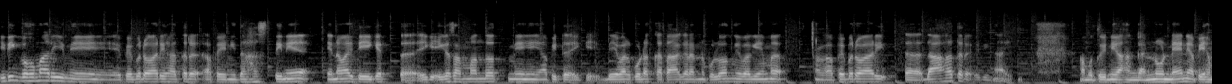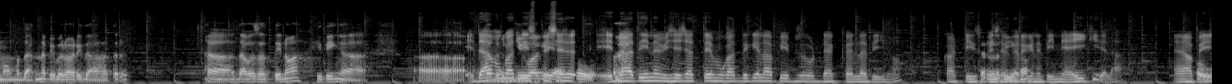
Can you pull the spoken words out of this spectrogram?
ඉතින් කොහොමරි මේ පෙබරවාරි හතර අපේ නිදහස් තිනය එනවයි ඒකෙත් එක සම්බන්ධොත් මේ අපිට එක දේවල් ගොඩක් කතා කරන්න පුළුවන්. වගේම පෙබරවාරි දාහතර ඉතිනයි අමුතු නිහන් ගන්න නෑන අපි හම දන්න පෙබරවාරි දාහතර. දවසත් එෙනවා. හිතිං එදා මොකද ස්පේෂල් එදා තියන විශේෂත්වය මොකක්ද කියලා පිප්සෝඩ්ඩක් කරලා තියනවා කට්ටි කරගෙන තින්න ඇයි කියලා. අපේ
